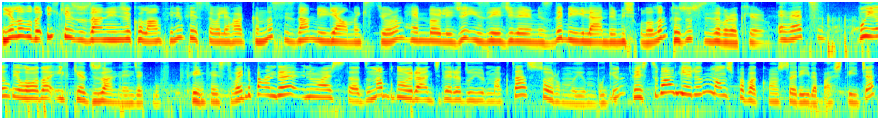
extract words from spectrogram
Yalova'da ilk kez düzenlenecek olan film festivali hakkında sizden bilgi almak istiyorum. Hem böylece izleyicilerimizi de bilgilendirmiş olalım. Sözü size bırakıyorum. Evet, bu yıl Yalova'da ilk kez düzenlenecek bu film festivali. Ben de üniversite adına bunu öğrencilere duyurmakta sorumluyum bugün. Festival yarın Manuş Baba konseriyle başlayacak.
